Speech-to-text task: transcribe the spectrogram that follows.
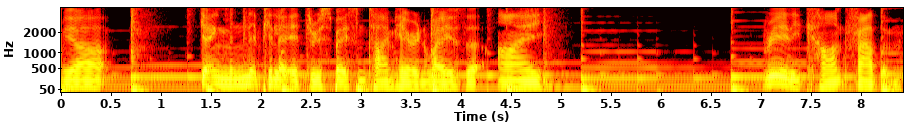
We are getting manipulated through space and time here in ways that I really can't fathom.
